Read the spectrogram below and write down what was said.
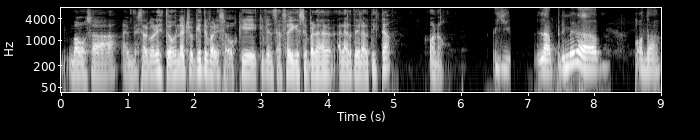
vamos a, empezar con esto. Nacho, ¿qué te parece a vos? ¿Qué, qué pensás? ¿Hay que separar al arte del artista o no? La primera onda,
